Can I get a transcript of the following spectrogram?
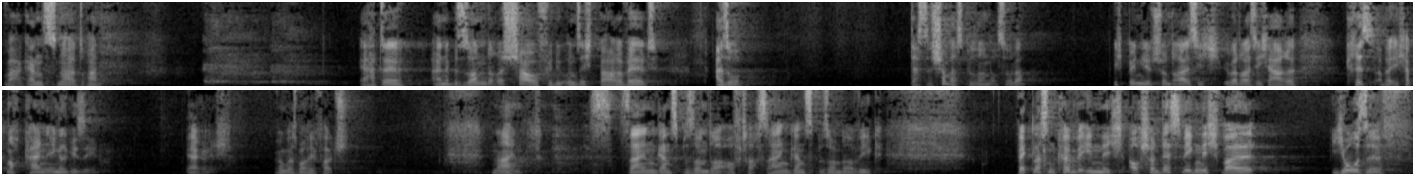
war ganz nah dran. Er hatte eine besondere Schau für die unsichtbare Welt. Also, das ist schon was Besonderes, oder? Ich bin jetzt schon 30, über 30 Jahre Christ, aber ich habe noch keinen Engel gesehen. Ärgerlich. Irgendwas mache ich falsch. Nein, sein ganz besonderer Auftrag, sein ganz besonderer Weg. Weglassen können wir ihn nicht, auch schon deswegen nicht, weil Josef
